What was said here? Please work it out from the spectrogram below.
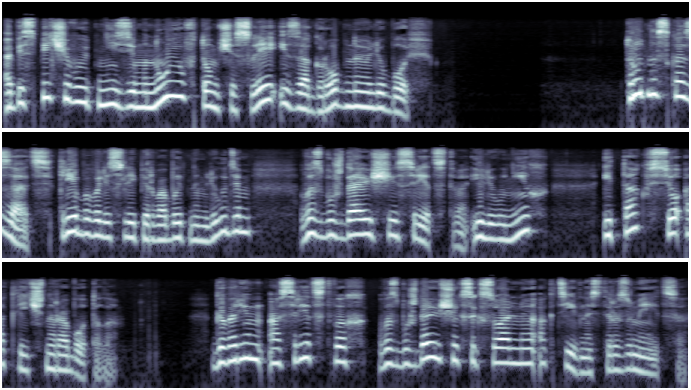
обеспечивают неземную, в том числе и загробную любовь. Трудно сказать, требовались ли первобытным людям возбуждающие средства, или у них и так все отлично работало. Говорим о средствах, возбуждающих сексуальную активность, разумеется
